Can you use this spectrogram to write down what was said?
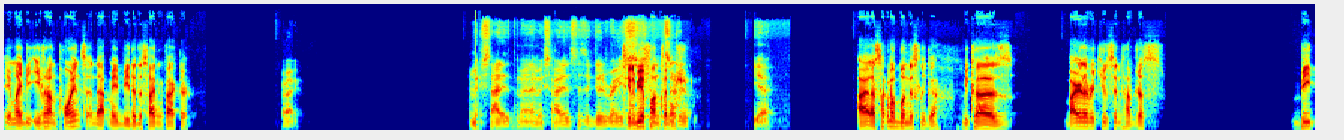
it might be even on points, and that may be the deciding factor. Right. I'm excited, man. I'm excited. This is a good race. It's gonna be a fun It's finish. good- Yeah. All right, let's talk about Bundesliga because Bayer Leverkusen have just beat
